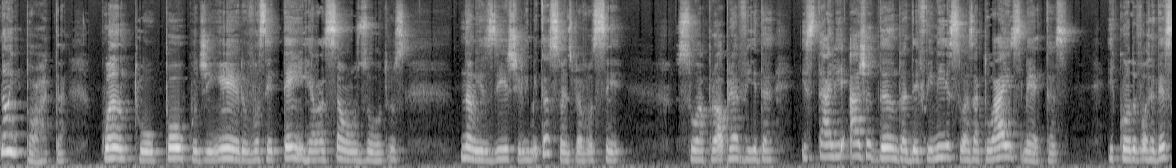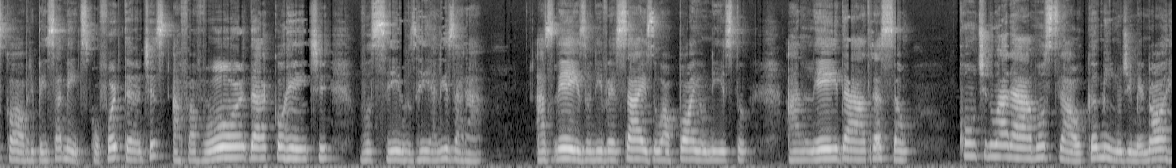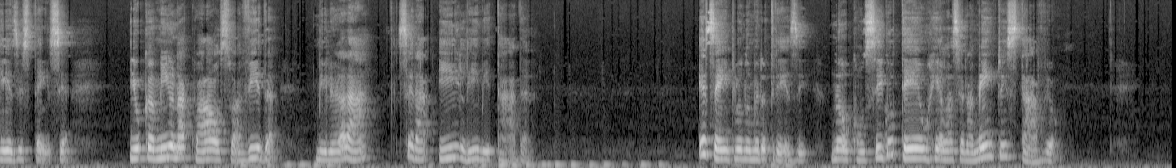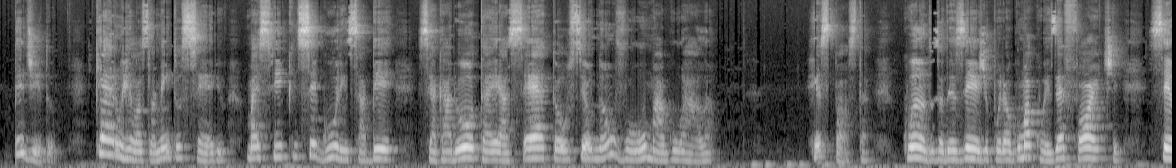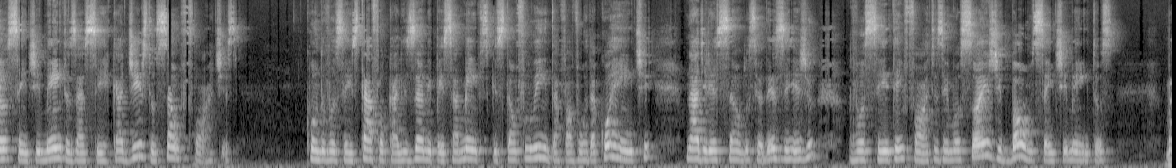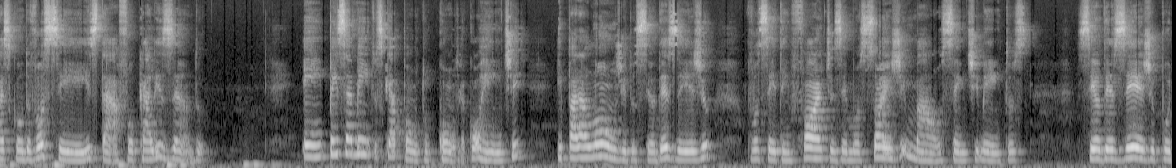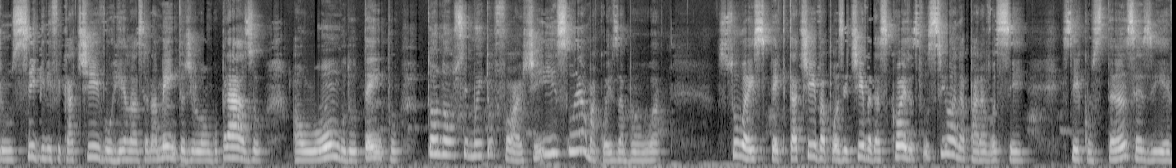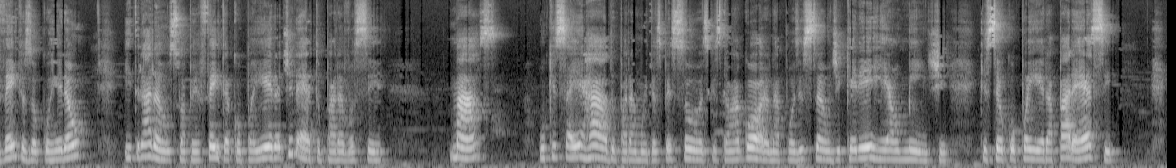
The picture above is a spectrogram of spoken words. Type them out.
Não importa quanto ou pouco dinheiro você tem em relação aos outros, não existe limitações para você. Sua própria vida está lhe ajudando a definir suas atuais metas. E quando você descobre pensamentos confortantes a favor da corrente, você os realizará. As leis universais o apoiam nisto. A lei da atração continuará a mostrar o caminho de menor resistência e o caminho na qual sua vida melhorará será ilimitada. Exemplo número 13. Não consigo ter um relacionamento estável. Pedido. Quero um relacionamento sério, mas fico inseguro em saber se a garota é a certa ou se eu não vou magoá-la. Resposta: Quando seu desejo por alguma coisa é forte, seus sentimentos acerca disto são fortes. Quando você está focalizando em pensamentos que estão fluindo a favor da corrente, na direção do seu desejo, você tem fortes emoções de bons sentimentos. Mas quando você está focalizando em pensamentos que apontam contra a corrente e para longe do seu desejo, você tem fortes emoções de maus sentimentos. Seu desejo por um significativo relacionamento de longo prazo, ao longo do tempo, tornou-se muito forte e isso é uma coisa boa. Sua expectativa positiva das coisas funciona para você. Circunstâncias e eventos ocorrerão e trarão sua perfeita companheira direto para você. Mas o que sai errado para muitas pessoas que estão agora na posição de querer realmente que seu companheiro aparece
